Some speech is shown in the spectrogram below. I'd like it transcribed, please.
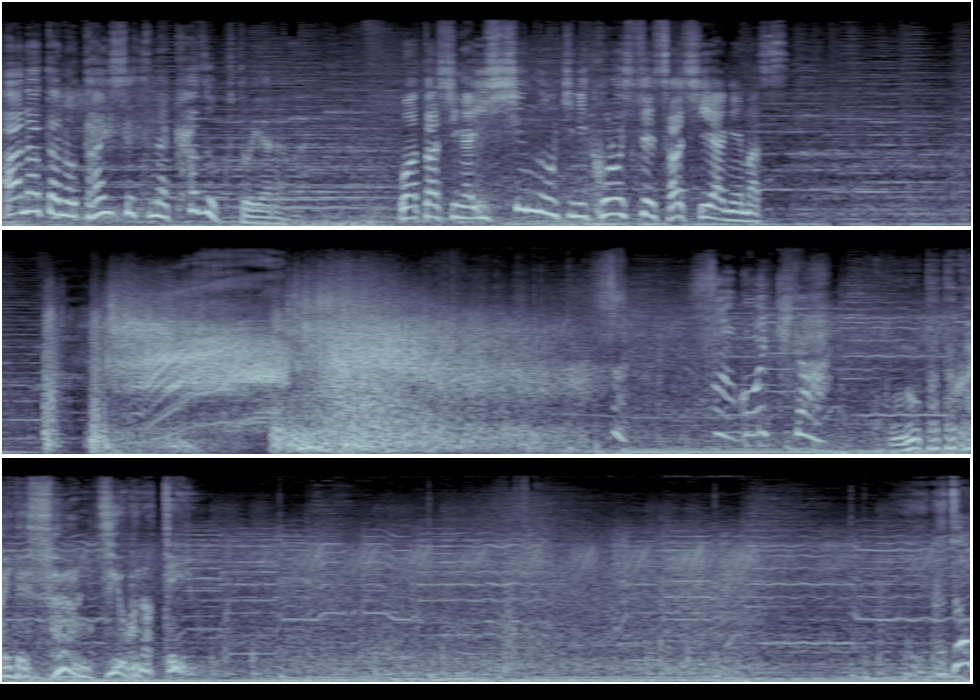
あなたの大切な家族とやらは私が一瞬のうちに殺して差し上げます。すごい木だ。この戦いでさらに強くなっている。行くぞ。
